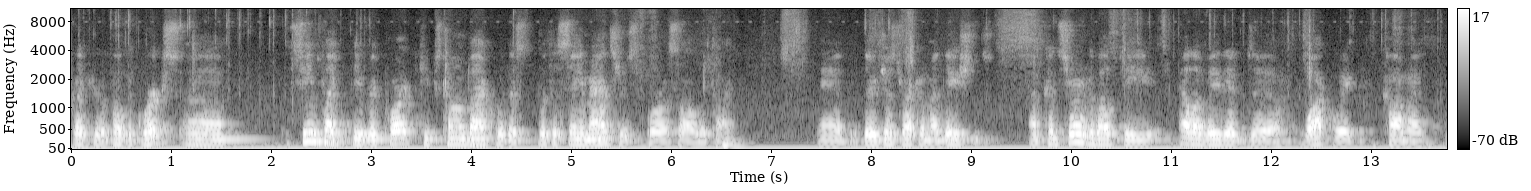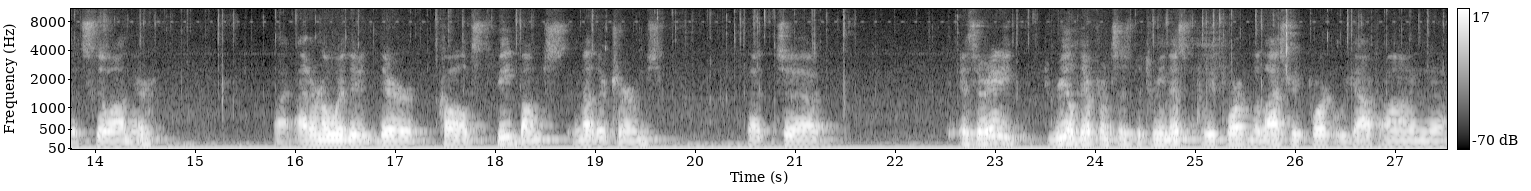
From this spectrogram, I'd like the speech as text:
Director of Public Works. Uh, it seems like the report keeps coming back with us with the same answers for us all the time, and they're just recommendations. I'm concerned about the elevated uh, walkway comment that's still on there. I, I don't know whether they're called speed bumps in other terms. But uh, is there any real differences between this report and the last report we got on uh,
